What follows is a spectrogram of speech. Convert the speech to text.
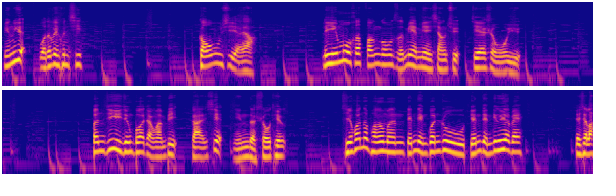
明月，我的未婚妻。”狗血呀！李牧和冯公子面面相觑，皆是无语。本集已经播讲完毕，感谢您的收听。喜欢的朋友们点点关注，点点订阅呗，谢谢了。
